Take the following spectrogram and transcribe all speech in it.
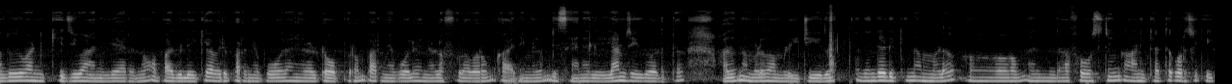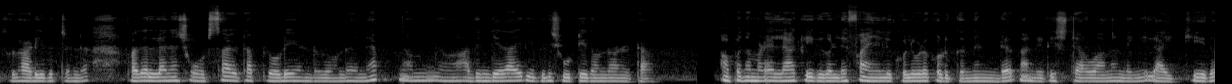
അതൊരു വൺ കെ ജി വാനിലയായിരുന്നു അപ്പോൾ അതിലേക്ക് അവർ പറഞ്ഞ പോലെ അതിനുള്ള ടോപ്പറും പറഞ്ഞ പോലെ അതിനുള്ള ഫ്ലവറും കാര്യങ്ങളും ഡിസൈനും എല്ലാം ചെയ്തു കൊടുത്ത് അത് നമ്മൾ കംപ്ലീറ്റ് ചെയ്തു. അതിന്റെ ഇടയ്ക്ക് നമ്മൾ എന്താ ഫ്രോസ്റ്റിംഗ് കാണിക്കാത്ത കുറച്ച് കേക്കുകൾ ആഡ് ചെയ്തിട്ടുണ്ട്. അപ്പോൾ അതെല്ലാം ഞാൻ ഷോർട്സ് ആയിട്ട് അപ്ലോഡ് ചെയ്യേണ്ടതുകൊണ്ട് തന്നെ അതിന്റേതായ രീതിയിൽ ഷൂട്ട് ചെയ്തുകൊണ്ടാണ് കേട്ടോ അപ്പോൾ നമ്മുടെ എല്ലാ കേക്കുകളുടെ ഫൈനൽ ഇവിടെ കൊടുക്കുന്നുണ്ട്. കണ്ടിട്ട് ഇഷ്ടമാവുകയെന്നുണ്ടെങ്കിൽ ലൈക്ക് ചെയ്ത്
